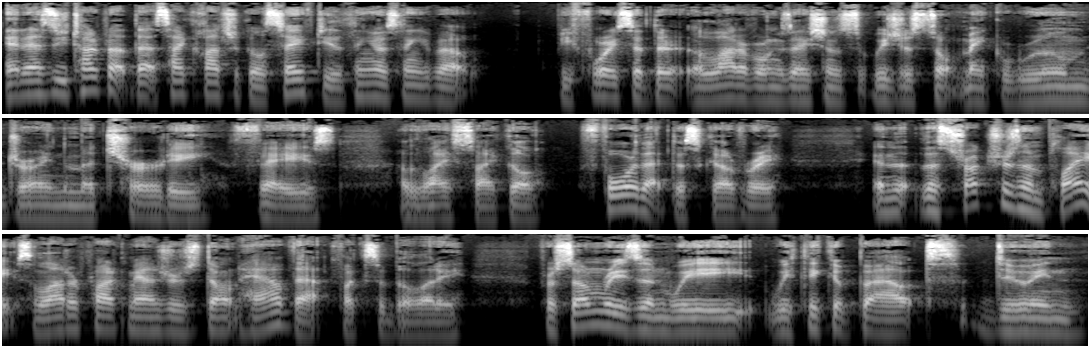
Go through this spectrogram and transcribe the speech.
And as you talked about that psychological safety, the thing I was thinking about before you said that a lot of organizations we just don't make room during the maturity phase of the life cycle for that discovery. And the, the structure's in place. A lot of product managers don't have that flexibility. For some reason, we we think about doing,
